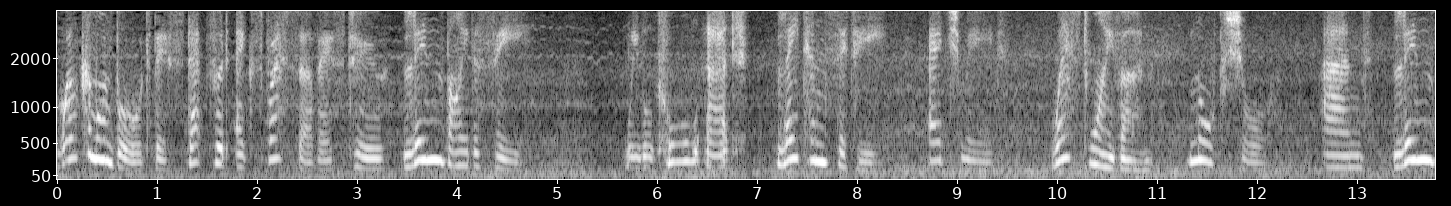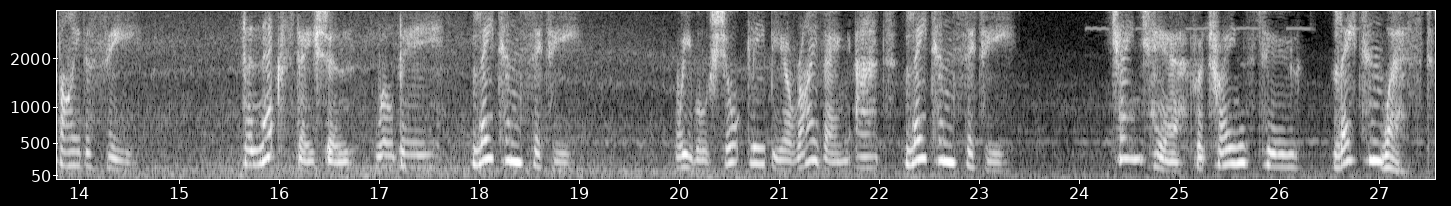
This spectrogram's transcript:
Welcome on board this Stepford Express service to Llyn by the Sea. We will call at Leighton City, Edgemead, West Wyvern, North Shore and Llyn by the Sea. The next station will be Leighton City. We will shortly be arriving at Leighton City. Change here for trains to Leighton West.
